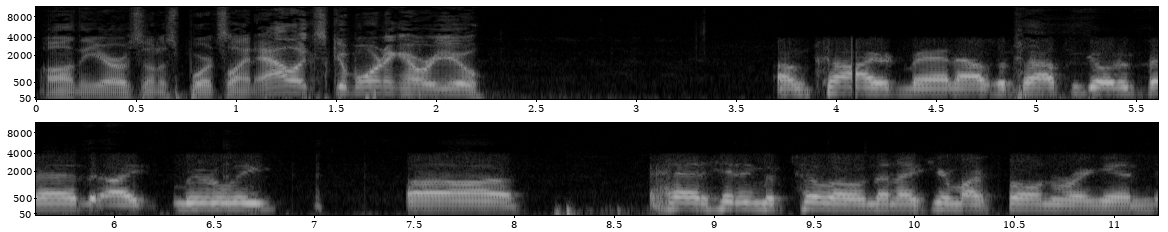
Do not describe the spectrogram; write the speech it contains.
on the Arizona Sports Line. Alex, good morning. How are you? I'm tired, man. I was about to go to bed. I literally uh, head hitting the pillow, and then I hear my phone ringing,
